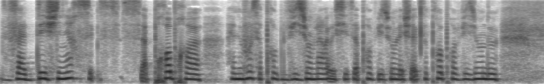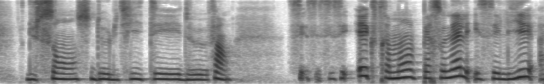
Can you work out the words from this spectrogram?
va définir sa propre, à nouveau, sa propre vision de la réussite, sa propre vision de l'échec, sa propre vision de, du sens, de l'utilité, de, c'est extrêmement personnel et c'est lié à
